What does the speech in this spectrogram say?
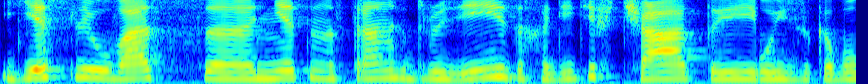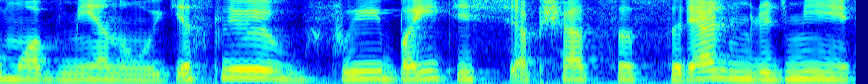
Если у вас э, нет иностранных друзей, заходите в чаты по языковому обмену. Если вы боитесь общаться с реальными людьми,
